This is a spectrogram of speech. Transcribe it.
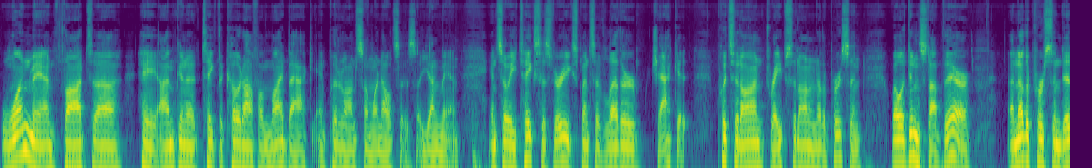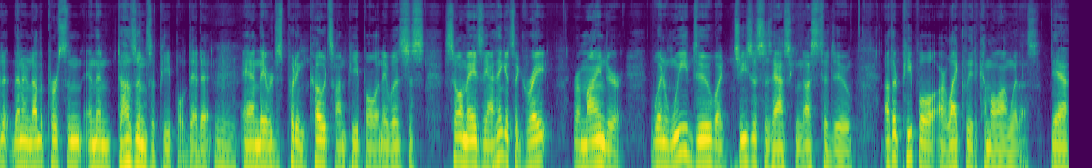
one man thought, uh, hey, I'm going to take the coat off of my back and put it on someone else's, a young man. And so he takes this very expensive leather jacket, puts it on, drapes it on another person. Well, it didn't stop there. Another person did it, then another person, and then dozens of people did it. Hmm. And they were just putting coats on people, and it was just so amazing. I think it's a great reminder when we do what Jesus is asking us to do, other people are likely to come along with us. Yeah,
